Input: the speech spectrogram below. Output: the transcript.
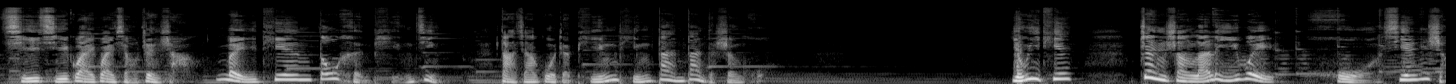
奇奇怪怪小镇上每天都很平静，大家过着平平淡淡的生活。有一天，镇上来了一位火先生。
